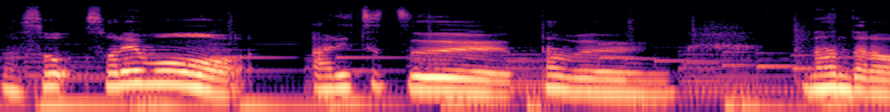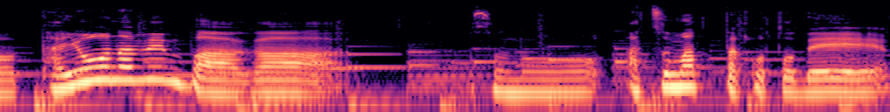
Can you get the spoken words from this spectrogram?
まあ、そそれもありつつ多分なんだろう多様なメンバーがその集まったことで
